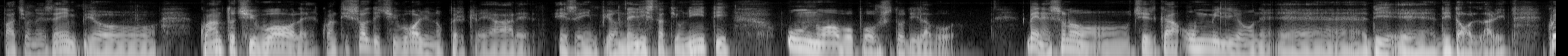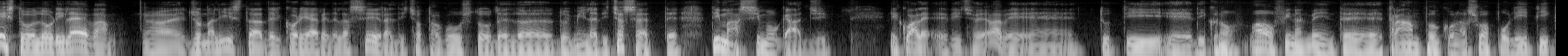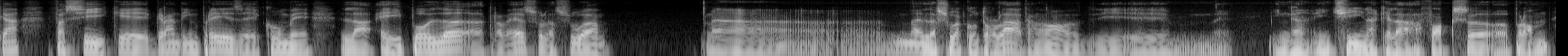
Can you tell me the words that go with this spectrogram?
faccio un esempio, quanto ci vuole, quanti soldi ci vogliono per creare, esempio, negli Stati Uniti un nuovo posto di lavoro? Bene, sono circa un milione eh, di, eh, di, dollari. Questo lo rileva eh, il giornalista del Corriere della Sera il 18 agosto del 2017 di Massimo Gaggi, il quale eh, dice, vabbè, eh, tutti eh, dicono, oh, finalmente Trump con la sua politica fa sì che grandi imprese come la Apple, attraverso la sua Uh, la sua controllata no? Di, eh, in, in, Cina, che è la Fox uh, Prom,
